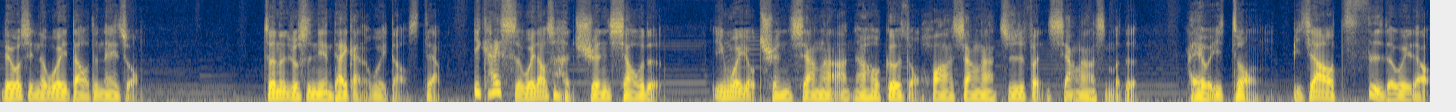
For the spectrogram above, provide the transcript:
流行的味道的那种，真的就是年代感的味道是这样。一开始味道是很喧嚣的，因为有醛香啊，然后各种花香啊、脂粉香啊什么的，还有一种比较刺的味道，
